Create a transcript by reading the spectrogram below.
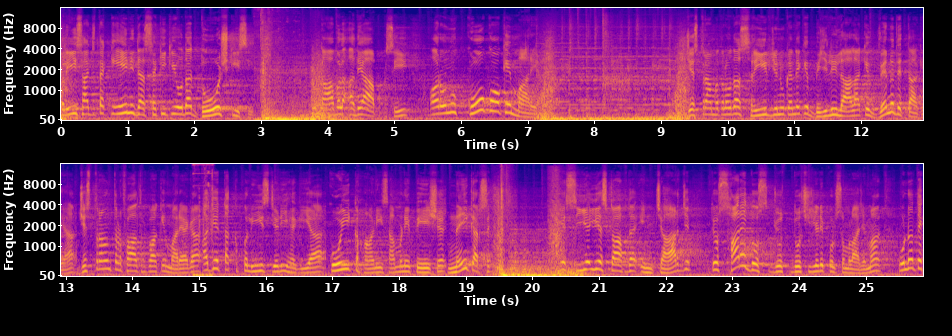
ਪੁਲਿਸ ਅੱਜ ਤੱਕ ਇਹ ਨਹੀਂ ਦੱਸ ਸਕੀ ਕਿ ਉਹਦਾ ਦੋਸ਼ ਕੀ ਸੀ। ਕਾਬਲ ਅਧਿਆਪਕ ਸੀ ਔਰ ਉਹਨੂੰ ਕੋ ਕੋ ਕੇ ਮਾਰਿਆ। ਜਿਸ ਤਰ੍ਹਾਂ ਮਤਲਬ ਉਹਦਾ ਸਰੀਰ ਜਿਹਨੂੰ ਕਹਿੰਦੇ ਕਿ ਬਿਜਲੀ ਲਾ ਲਾ ਕੇ ਵਿੰਨ ਦਿੱਤਾ ਗਿਆ, ਜਿਸ ਤਰ੍ਹਾਂ ਉਹਨੂੰ ਤੜਫਾ ਤੜਫਾ ਕੇ ਮਾਰਿਆ ਗਿਆ, ਅਜੇ ਤੱਕ ਪੁਲਿਸ ਜਿਹੜੀ ਹੈਗੀ ਆ, ਕੋਈ ਕਹਾਣੀ ਸਾਹਮਣੇ ਪੇਸ਼ ਨਹੀਂ ਕਰ ਸਕੀ। ਇਹ ਸੀਆਈਏ ਸਟਾਫ ਦਾ ਇੰਚਾਰਜ ਤੇ ਉਹ ਸਾਰੇ ਦੋਸ਼, ਜੋ ਦੋਸ਼ੀ ਜਿਹੜੇ ਪੁਲਿਸ ਮੁਲਾਜ਼ਮ ਆ, ਉਹਨਾਂ ਤੇ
